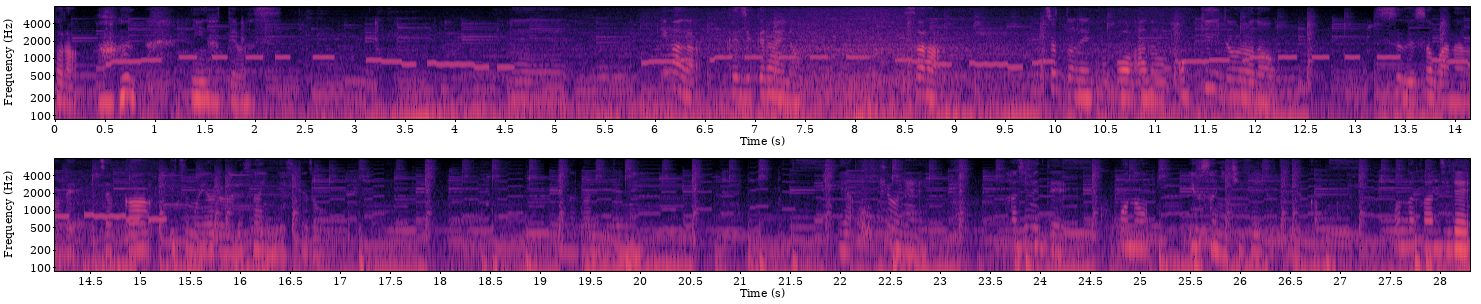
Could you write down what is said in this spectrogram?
空 になってます。えー今が9時くらいの空。ちょっとねここあの大きい道路のすぐそばなので若干いつも夜うるさいんですけどこんな感じでね。いや今日ね初めてここの良さに気づいたというかこんな感じで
